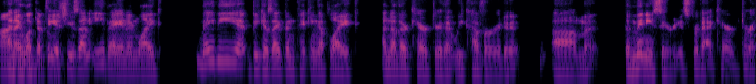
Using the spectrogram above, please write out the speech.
and I looked up the issues on eBay, and I'm like, maybe because I've been picking up like another character that we covered, um, the mini series for that character.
